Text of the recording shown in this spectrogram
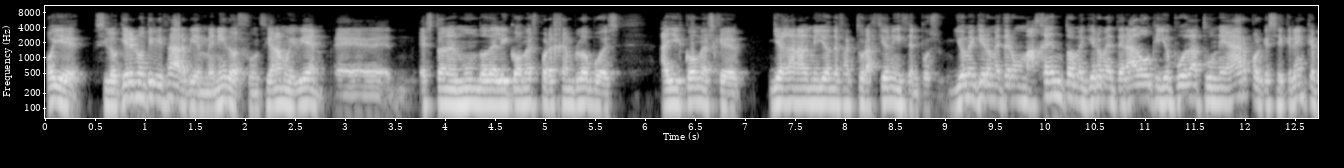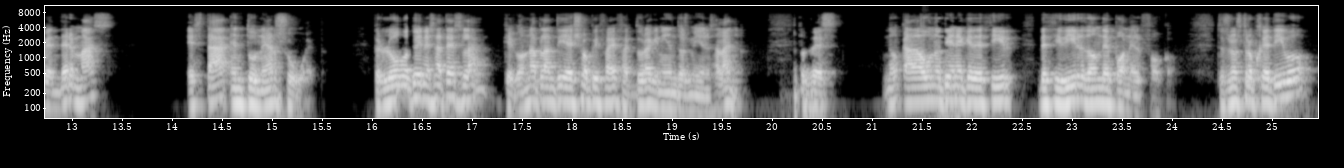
oye, si lo quieren utilizar, bienvenidos, funciona muy bien. Eh, esto en el mundo del e-commerce, por ejemplo, pues hay e-commerce que llegan al millón de facturación y dicen, pues yo me quiero meter un magento, me quiero meter algo que yo pueda tunear porque se creen que vender más está en tunear su web. Pero luego tienes a Tesla, que con una plantilla de Shopify factura 500 millones al año. Entonces, ¿no? Cada uno tiene que decir, decidir dónde pone el foco. Entonces, nuestro objetivo,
